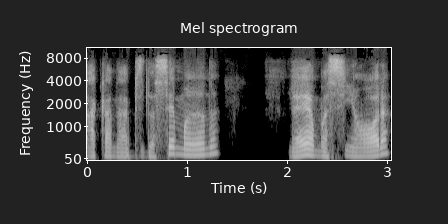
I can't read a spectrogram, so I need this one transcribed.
a cannabis da semana, né, uma senhora,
